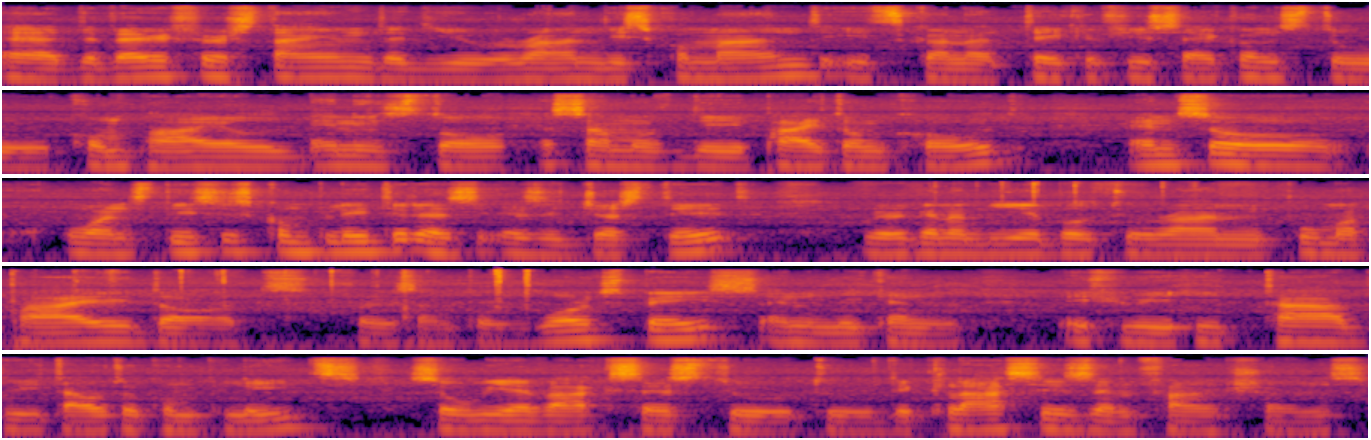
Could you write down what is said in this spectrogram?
uh, the very first time that you run this command, it's gonna take a few seconds to compile and install some of the Python code. And so once this is completed, as, as it just did, we're gonna be able to run PumaPy dot, for example, workspace, and we can if we hit tab it auto completes so we have access to to the classes and functions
